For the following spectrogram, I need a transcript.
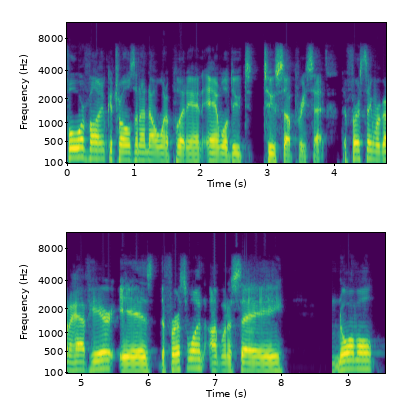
four volume controls that I know I want to put in, and we'll do two sub presets. The first thing we're going to have here is the first one. I'm going to say normal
